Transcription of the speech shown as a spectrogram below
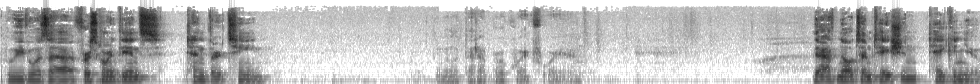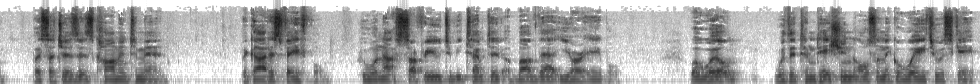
I believe it was uh, 1 Corinthians ten thirteen. Let me look that up real quick for you. There hath no temptation taken you, but such as is common to men. But God is faithful, who will not suffer you to be tempted above that you are able, but will, with the temptation, also make a way to escape,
